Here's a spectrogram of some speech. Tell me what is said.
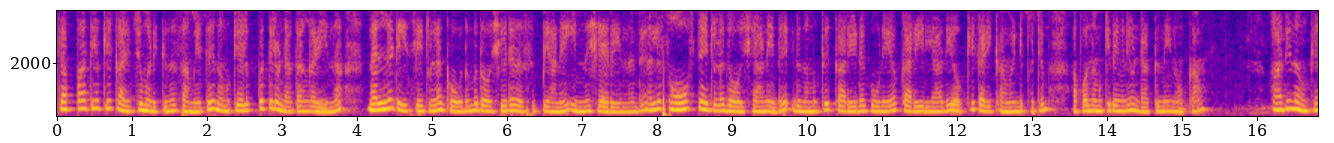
ചപ്പാത്തിയൊക്കെ കഴിച്ചു മടുക്കുന്ന സമയത്ത് നമുക്ക് എളുപ്പത്തിൽ ഉണ്ടാക്കാൻ കഴിയുന്ന നല്ല ടേസ്റ്റി ആയിട്ടുള്ള ഗോതമ്പ് ദോശയുടെ റെസിപ്പിയാണ് ഇന്ന് ഷെയർ ചെയ്യുന്നത്. നല്ല സോഫ്റ്റ് ആയിട്ടുള്ള ദോശയാണ് ഇത്. ഇത് നമുക്ക് കറിയുടെ കൂടെയോ കറി ഇല്ലാതെയോ ഒക്കെ കഴിക്കാൻ വേണ്ടി പറ്റും. അപ്പോൾ നമുക്കിതെങ്ങനെ ഉണ്ടാക്കുന്നേ നോക്കാം. ആദ്യം നമുക്ക്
